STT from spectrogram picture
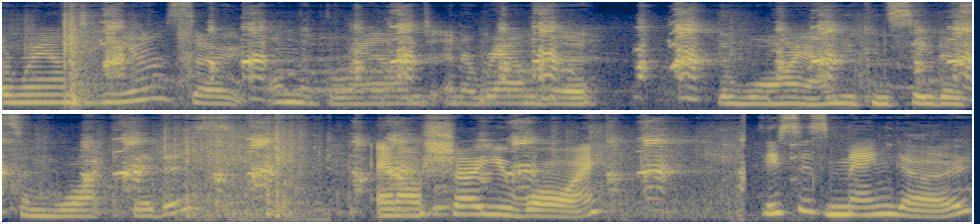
around here. So on the ground and around the, the wire you can see there's some white feathers. And I'll show you why. This is Mango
